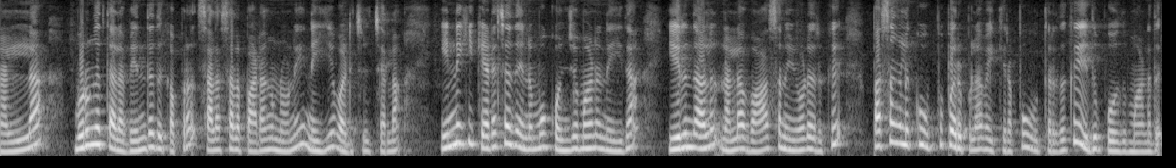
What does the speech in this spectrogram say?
நல்லா முருங்கைத்தலை வெந்ததுக்கப்புறம் சலசலப்பு அடங்கினோடனே நெய்யை வடித்து வச்சிடலாம். இன்றைக்கி கிடைச்சது என்னமோ கொஞ்சமான நெய் தான். இருந்தாலும் நல்லா வாசனையோடு இருக்குது பசங்களுக்கு உப்பு பருப்புலாம் வைக்கிறப்போ ஊற்றுறதுக்கு இது போதுமானது.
